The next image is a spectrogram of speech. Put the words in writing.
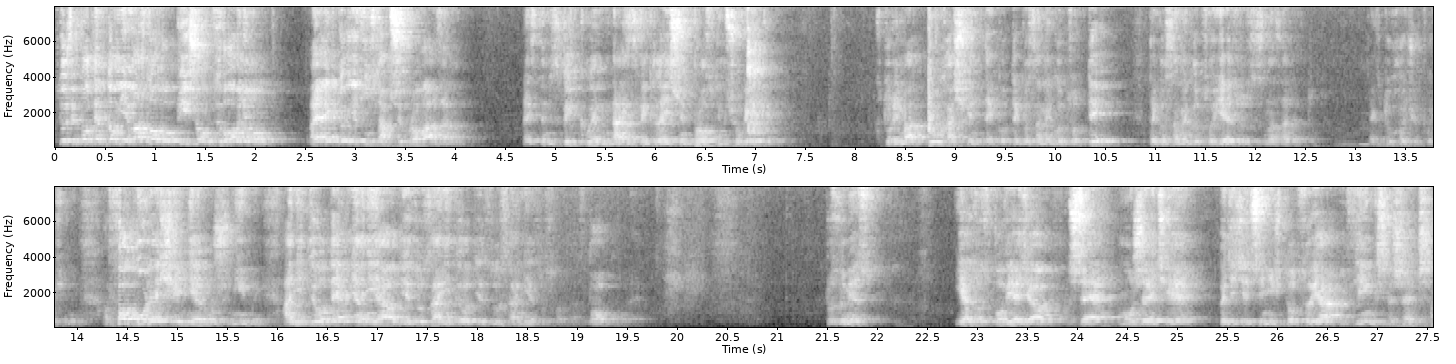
którzy potem do mnie masowo piszą, dzwonią, a ja ich do Jezusa przyprowadzam. Jestem zwykłym, najzwyklejszym, prostym człowiekiem, który ma Ducha Świętego, tego samego co Ty, tego samego co Jezus z Nazaretu. Jak tu chodził po ziemi. A w ogóle się nie różnimy. Ani Ty ode mnie, ani ja od Jezusa, ani Ty od Jezusa, ani Jezus od nas. W ogóle. Rozumiesz? Jezus powiedział, że możecie, będziecie czynić to, co ja i większe rzeczy.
